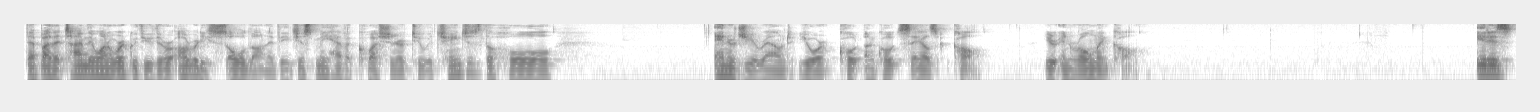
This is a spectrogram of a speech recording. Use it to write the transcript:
that by the time they want to work with you, they're already sold on it. They just may have a question or two. It changes the whole energy around your quote unquote sales call, your enrollment call. It is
